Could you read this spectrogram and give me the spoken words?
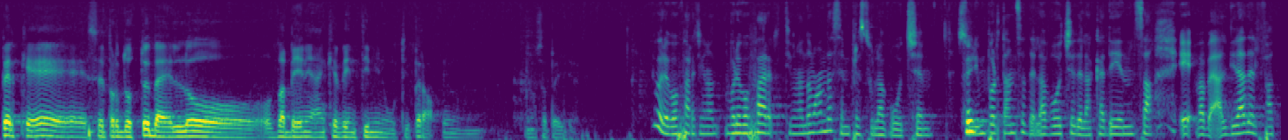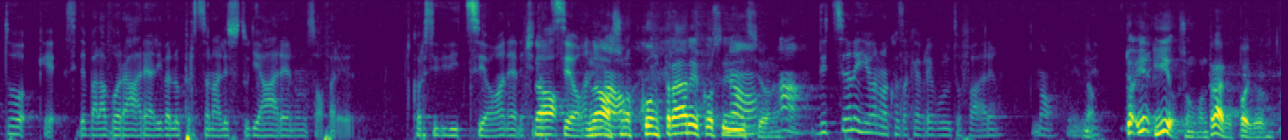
perché se il prodotto è bello va bene anche 20 minuti, però non, non saprei dire. Io volevo farti, una, volevo farti una domanda sempre sulla voce, Sì. sull'importanza della voce, della cadenza e vabbè, al di là del fatto che si debba lavorare a livello personale, studiare, non so, fare corsi di dizione, No, recitazione. no, sono contrario ai corsi No? di dizione. Ah, dizione io è una cosa che avrei voluto fare. No, quindi. No. Cioè, io, io sono contrario, poi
